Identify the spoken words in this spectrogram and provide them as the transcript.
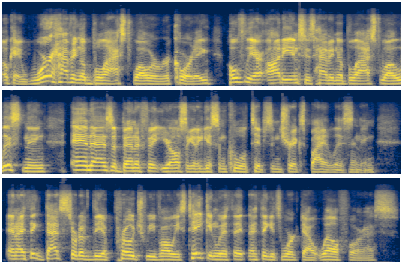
okay we're having a blast while we're recording. Hopefully our audience is having a blast while listening and as a benefit you're also going to get some cool tips and tricks by listening. And i think that's sort of the approach we've always taken with it and i think it's worked out well for us.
